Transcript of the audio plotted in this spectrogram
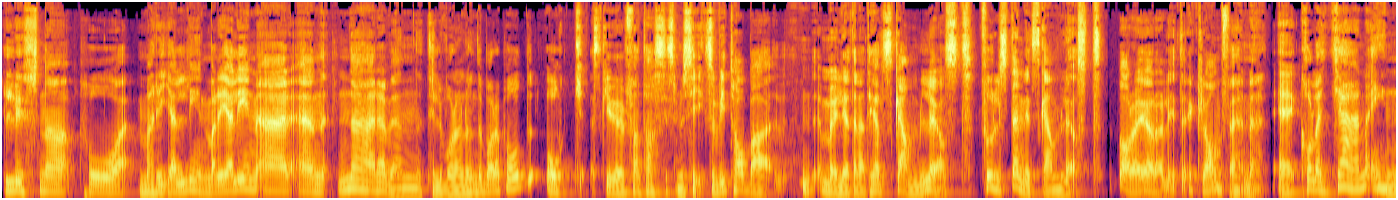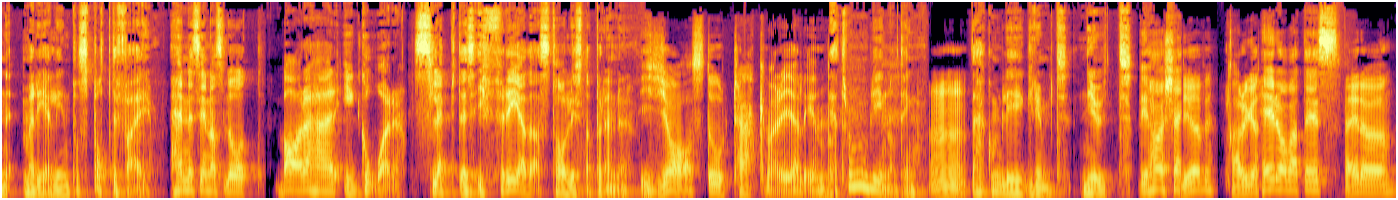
lyssna på Maria Lind. Maria Lind är en nära vän till våran underbara podd och skriver fantastisk musik. Så vi tar bara möjligheten att helt skamlöst, fullständigt skamlöst, bara göra lite reklam för henne. Eh, kolla gärna in Maria Lind på Spotify. Hennes senaste låt, Bara här igår, släpptes i fredags. Ta och lyssna på den nu. Ja, stort tack Maria Lind. Jag tror hon blir någonting. Det här kommer bli grymt. Njut. Vi hörs Det gör vi. Ha det gött. Hej då Mattis! Hej då.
